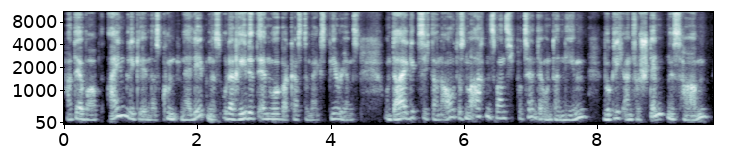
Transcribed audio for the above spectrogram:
Hat er überhaupt Einblicke in das Kundenerlebnis oder redet er nur über Customer Experience? Und da ergibt sich dann auch, dass nur 28 Prozent der Unternehmen wirklich ein Verständnis haben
